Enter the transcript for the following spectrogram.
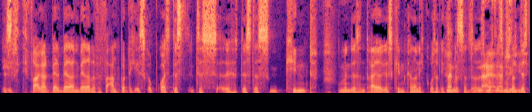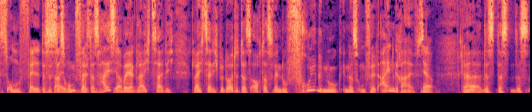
ich, die Frage halt, wer, wer, dann, wer dann dafür verantwortlich ist, ob quasi das, das, das, das Kind, wenn das ein dreijähriges Kind kann da nicht großartig Nein, das- sein. sondern nein, das, muss, das muss dann das, das Umfeld Das ist sein, das Umfeld. Das heißt ja. aber ja gleichzeitig, gleichzeitig bedeutet das auch, dass wenn du früh genug in das Umfeld eingreifst, Ja, ja, das, das, das,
